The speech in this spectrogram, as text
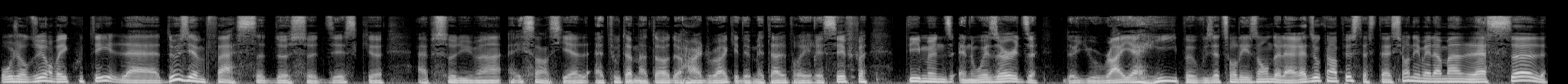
Aujourd'hui, on va écouter la deuxième face de ce disque euh, absolument essentiel à tout amateur de hard rock et de métal progressif. Demons and Wizards de Uriah Heep. Vous êtes sur les ondes de la Radio Campus, la station des Mélomanes, la seule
